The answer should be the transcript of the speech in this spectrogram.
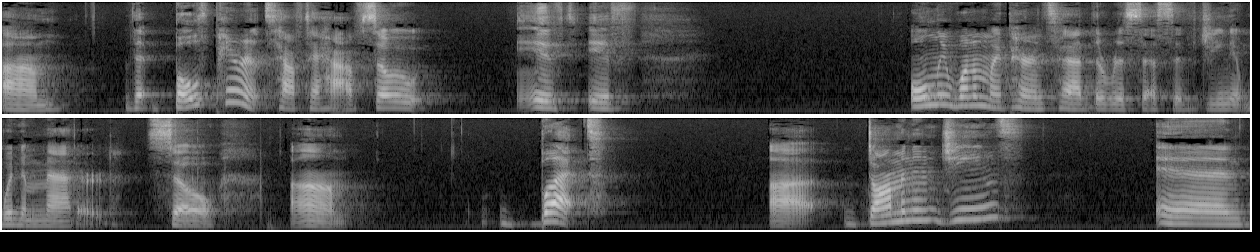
um, that both parents have to have. So if if only one of my parents had the recessive gene, it wouldn't have mattered. So um, but uh, dominant genes and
